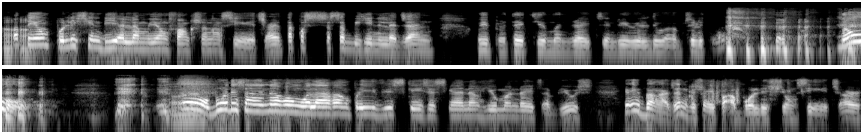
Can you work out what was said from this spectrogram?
Oo. Pati yung police, hindi alam yung function ng CHR. Tapos sasabihin nila dyan, we protect human rights and we will do absolute... no! No, buti sana kung wala kang previous cases nga ng human rights abuse. Yung iba nga dyan, gusto ipa-abolish yung CHR.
